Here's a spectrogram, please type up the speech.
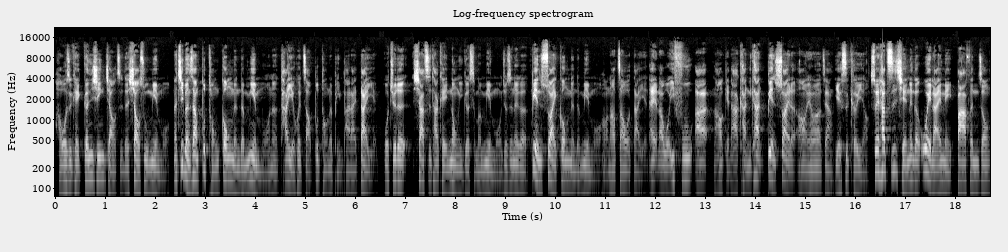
好或是可以更新角质的酵素面膜。那基本上不同功能的面膜呢，它也会找不同的品牌来代言。我觉得下次他可以弄一个什么面。膜就是那个变帅功能的面膜哈，然后找我代言，哎，那我一敷啊，然后给大家看，你看变帅了哦，有没有这样也是可以哦。所以他之前那个未来美八分钟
